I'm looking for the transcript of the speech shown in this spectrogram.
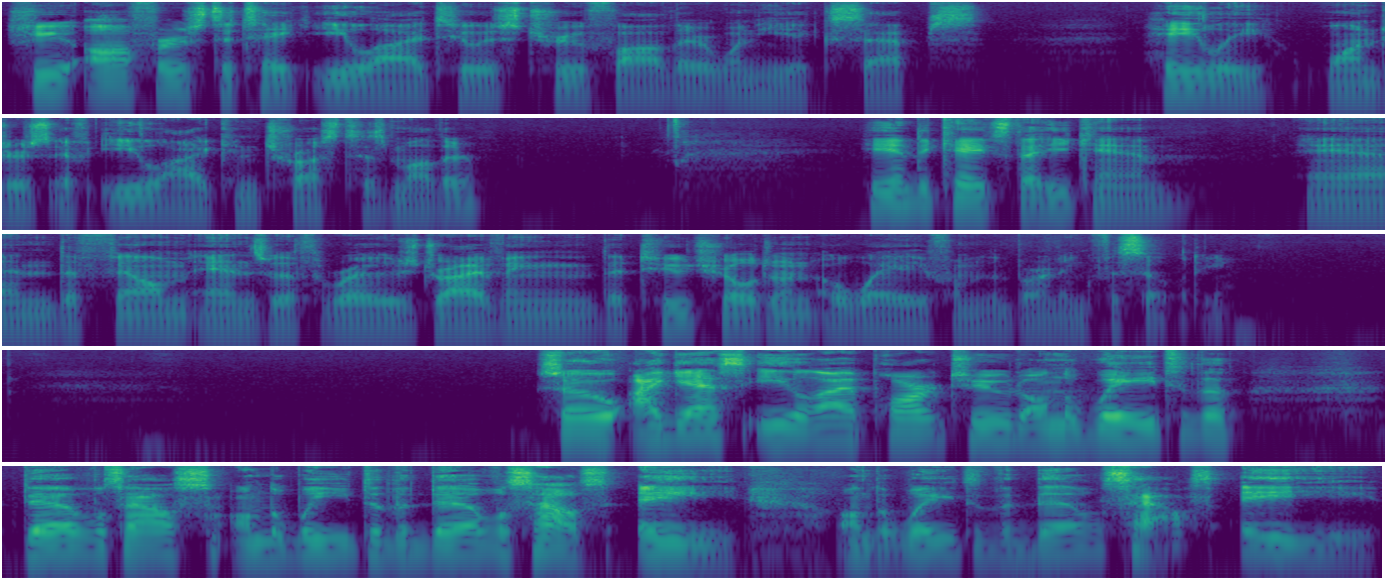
She offers to take Eli to his true father when he accepts. Haley wonders if Eli can trust his mother. He indicates that he can, and the film ends with Rose driving the two children away from the burning facility. So I guess Eli part two on the way to the devil's house, on the way to the devil's house, a on the way to the devil's house, a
